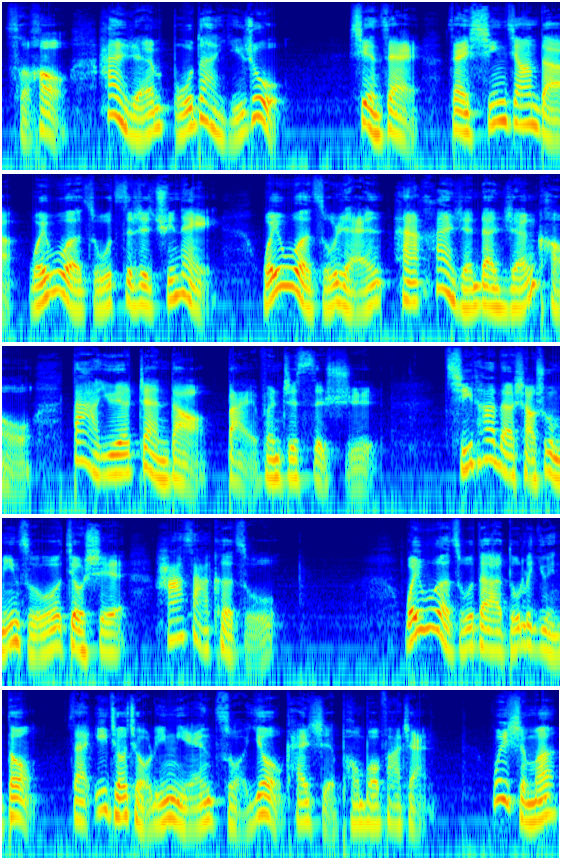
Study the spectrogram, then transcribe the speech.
此后汉人不断移入。现在，在新疆的维吾尔族自治区内，维吾尔族人和汉人的人口大约占到百分之四十，其他的少数民族就是哈萨克族。维吾尔族的独立运动在一九九零年左右开始蓬勃发展。为什么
